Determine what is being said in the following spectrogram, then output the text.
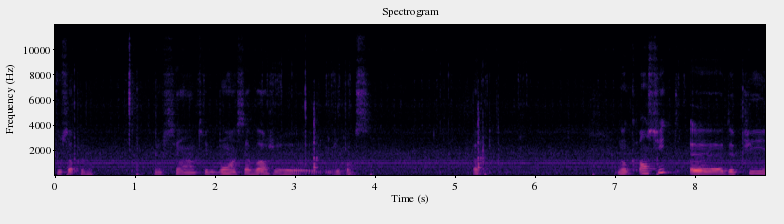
Tout simplement. Donc c'est un truc bon à savoir, je, je pense. Donc ensuite, euh, depuis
